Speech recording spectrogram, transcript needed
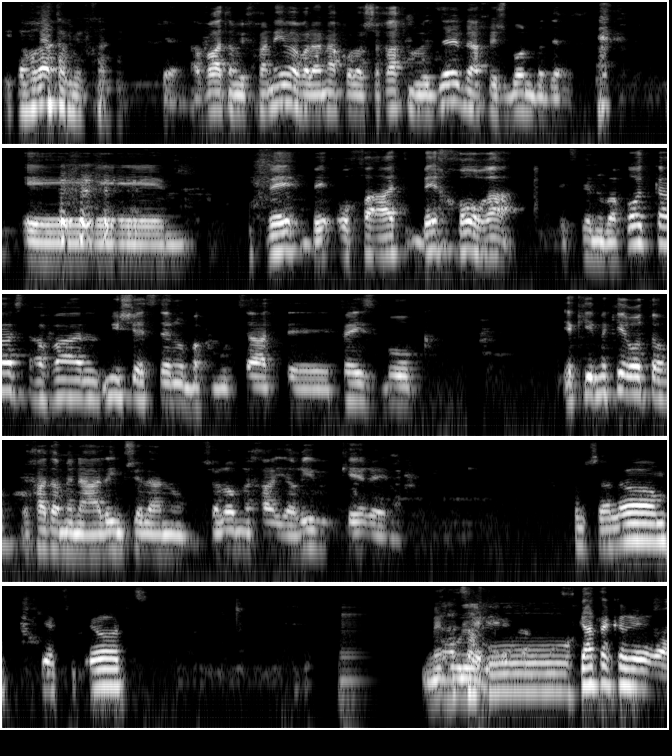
היא עברה את המבחנים. כן, עברה את המבחנים, אבל אנחנו לא שכחנו את זה, והחשבון בדרך. אה, ובהופעת בכורה אצלנו בפודקאסט, אבל מי שאצלנו בקבוצת אה, פייסבוק, מכיר אותו, אחד המנהלים שלנו. שלום לך, יריב קרן. שלום, כיף להיות. מעולה. עסקת הקריירה.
